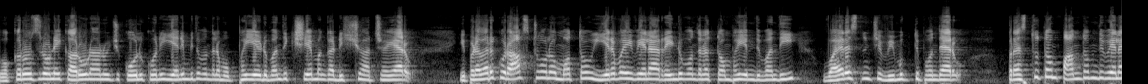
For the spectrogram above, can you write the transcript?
ఒక్కరోజులోనే కరోనా నుంచి కోలుకొని ఎనిమిది వందల ముప్పై ఏడు మంది క్షేమంగా డిశ్చార్జ్ అయ్యారు. ఇప్పటి వరకు రాష్ట్రంలో మొత్తం ఇరవై వేల రెండు వందల తొంభై ఎనిమిది మంది వైరస్ నుంచి విముక్తి పొందారు. ప్రస్తుతం పంతొమ్మిది వేల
